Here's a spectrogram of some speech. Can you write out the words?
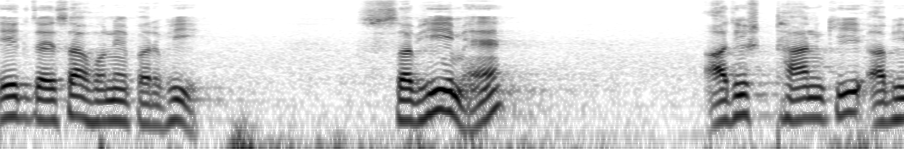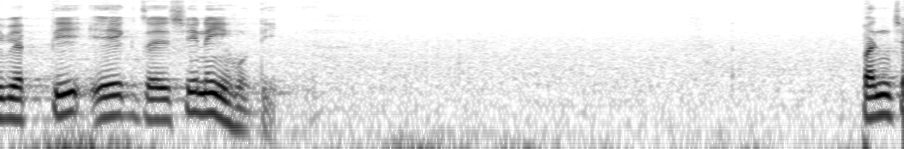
एक जैसा होने पर भी सभी में अधिष्ठान की अभिव्यक्ति एक जैसी नहीं होती। पंच,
